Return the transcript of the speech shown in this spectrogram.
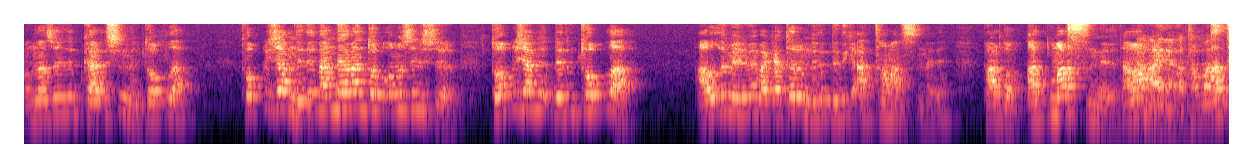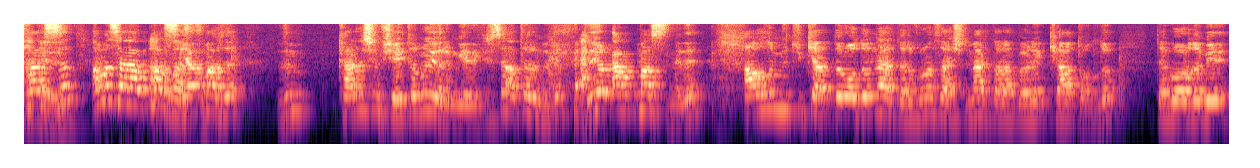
Ondan sonra dedim kardeşim dedim topla. Toplayacağım dedi. Ben de hemen toplamasını istiyorum. Toplayacağım de- dedim topla. Aldım elime bak atarım dedim. Dedi ki atamazsın dedi. Pardon atmazsın dedi tamam Ha, mı? aynen atamazsın. Atarsın demedim. ama sen atmazsın, Atmazsın. yapmazsın. Dedim kardeşim şeytanı uyarım gerekirse atarım dedim. dedi yok atmazsın dedi. Aldım bütün kağıtları odanın her tarafına saçtım. Her taraf böyle kağıt oldu. Tabi orada bir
